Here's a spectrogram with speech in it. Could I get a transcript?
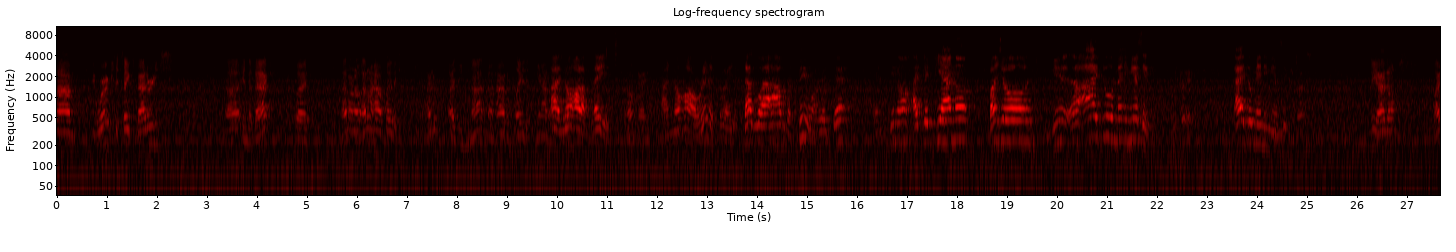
Um, it works. It takes batteries uh, in the back, but I don't know. I don't know how to play the. I don't. I do not know how to play the piano. I know how to play it. Okay. I know how to really play it. That's why I have the big one right there. And you know, I play piano, banjo. Uh, I do many music. Okay. I do many music. That's, me, I don't. I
